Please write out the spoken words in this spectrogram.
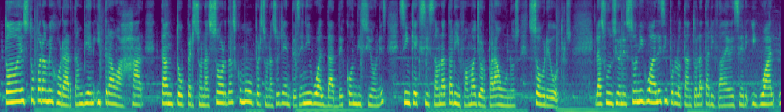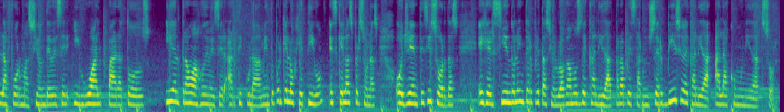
Todo esto para mejorar también y trabajar tanto personas sordas como personas oyentes en igualdad de condiciones sin que exista una tarifa mayor para unos sobre otros. Las funciones son iguales y por lo tanto la tarifa debe ser igual, la formación debe ser igual para todos y el trabajo debe ser articuladamente porque el objetivo es que las personas oyentes y sordas ejerciendo la interpretación lo hagamos de calidad para prestar un servicio de calidad a la comunidad sorda.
